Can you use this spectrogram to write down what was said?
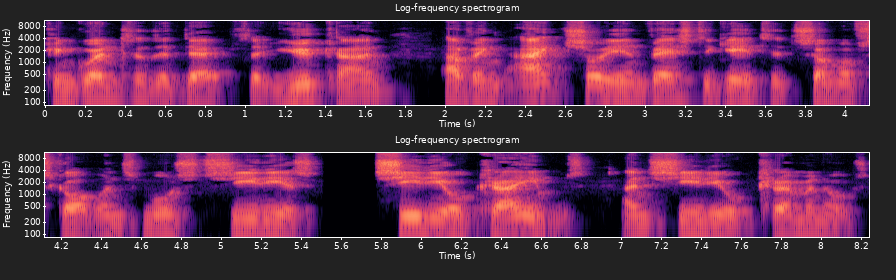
can go into the depth that you can, having actually investigated some of Scotland's most serious serial crimes and serial criminals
